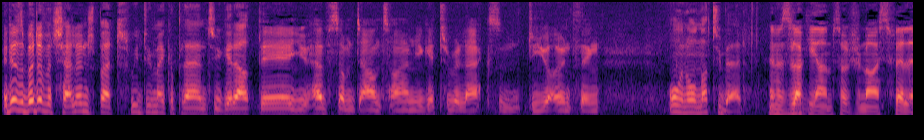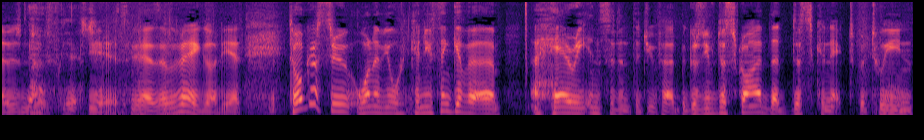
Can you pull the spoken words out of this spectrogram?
It is a bit of a challenge, but we do make a plan to get out there. You have some downtime, you get to relax and do your own thing. All in all, not too bad. And it's lucky I'm such a nice fellow, isn't it? Oh, yes. Yes, yes, it was very good, yes. Talk us through one of your, can you think of a, a hairy incident that you've had? Because you've described that disconnect between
